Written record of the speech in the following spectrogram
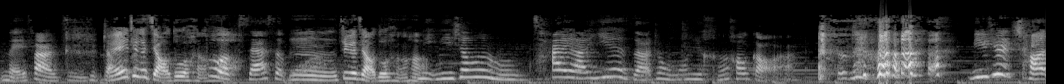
没法自己去找的。哎，这个角度很不好。accessible 啊。嗯，这个角度很好。你你像那种菜啊、叶子啊这种东西很好搞啊，你去找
